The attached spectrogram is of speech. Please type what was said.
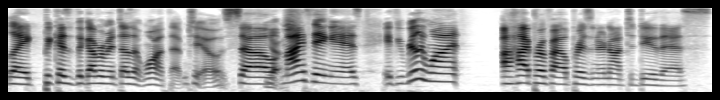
Like because the government doesn't want them to. So Yes. my thing is if you really want a high profile prisoner not to do this,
